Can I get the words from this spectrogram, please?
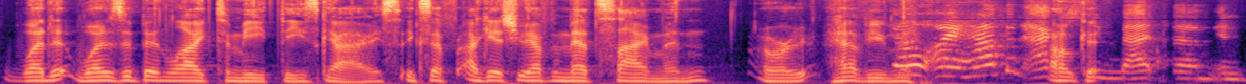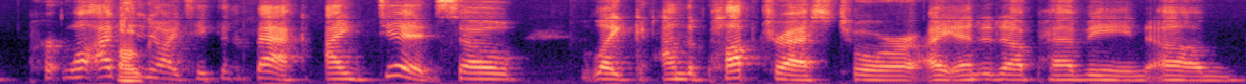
What what has it been like to meet these guys? Except I guess you haven't met Simon, or have you? No, met? I haven't actually Okay. met them in. Per- well, actually, Okay. no. I take that back. I did. So, like on the Pop Trash tour, I ended up having um,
